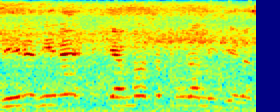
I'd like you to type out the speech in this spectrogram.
धीरे धीरे कैमरा से पूरा लीजिएगा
